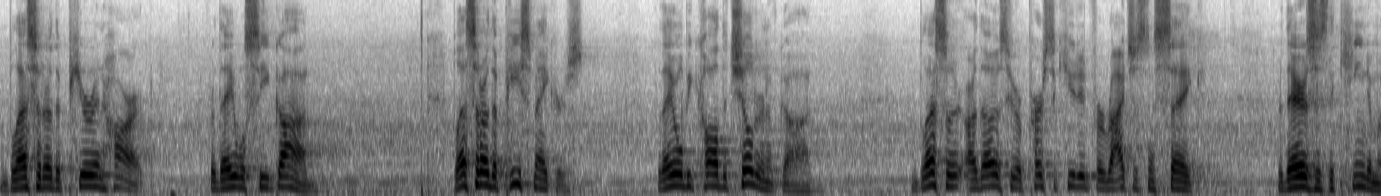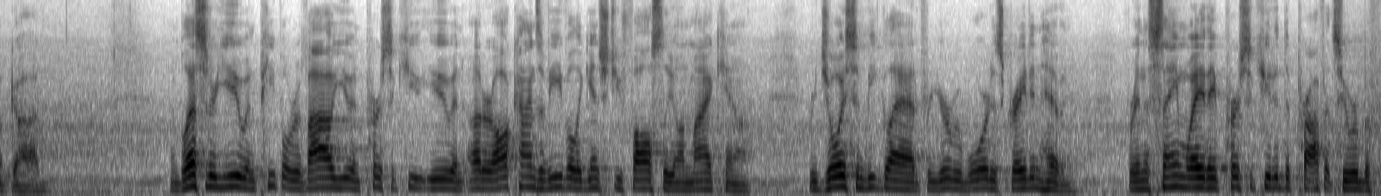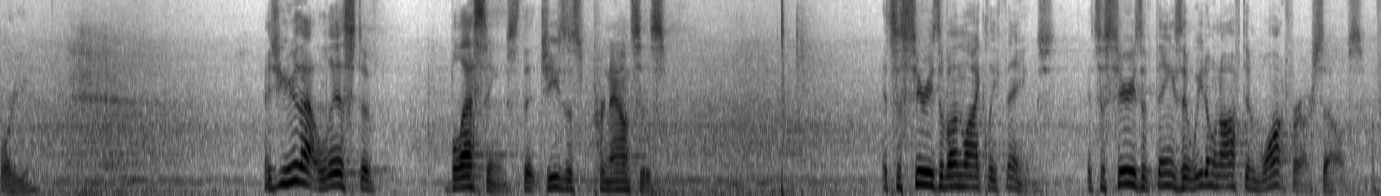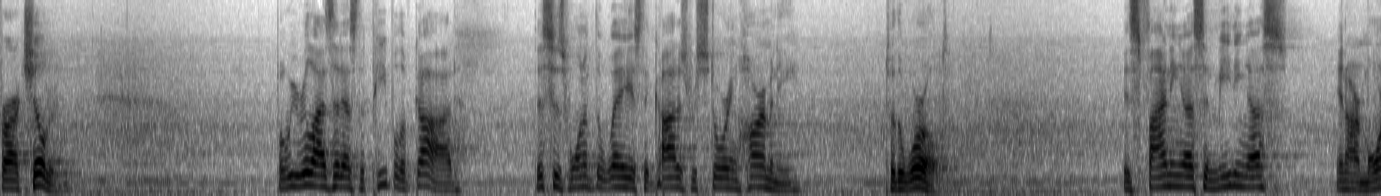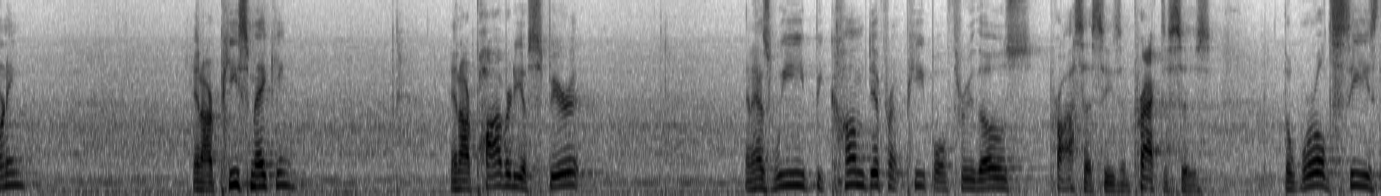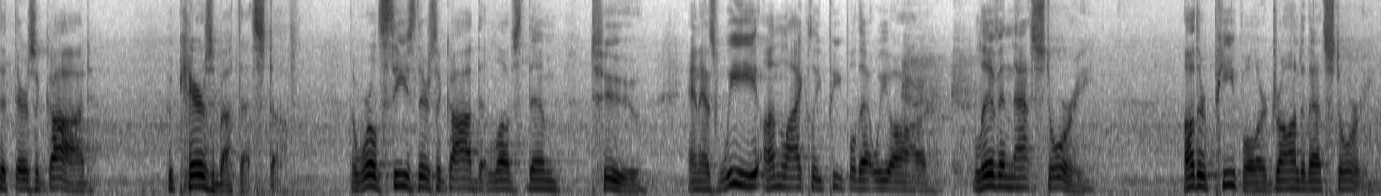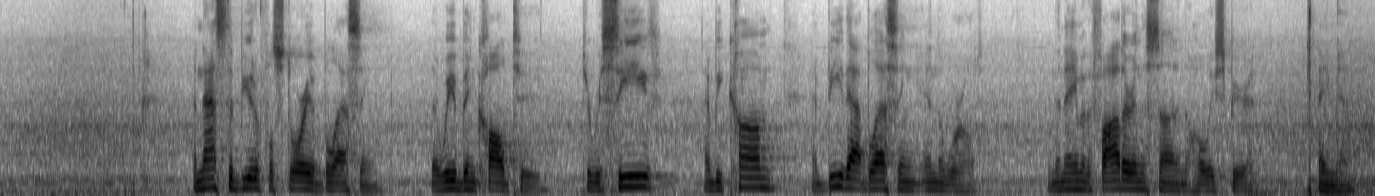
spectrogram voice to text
Blessed are the pure in heart, for they will see God. Blessed are the peacemakers, for they will be called the children of God. Blessed are those who are persecuted for righteousness' sake, for theirs is the kingdom of God. And blessed are you when people revile you and persecute you and utter all kinds of evil against you falsely on my account. Rejoice and be glad, for your reward is great in heaven. For in the same way they persecuted the prophets who were before you. As you hear that list of blessings that Jesus pronounces, it's a series of unlikely things. It's a series of things that we don't often want for ourselves, for our children. But we realize that as the people of God, this is one of the ways that God is restoring harmony to the world. Is finding us and meeting us in our mourning, in our peacemaking, in our poverty of spirit. And as we become different people through those processes and practices, the world sees that there's a God who cares about that stuff. The world sees there's a God that loves them too. And as we, unlikely people that we are, live in that story, other people are drawn to that story. And that's the beautiful story of blessing that we've been called to, to receive and become and be that blessing in the world. In the name of the Father, and the Son, and the Holy Spirit. Amen.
